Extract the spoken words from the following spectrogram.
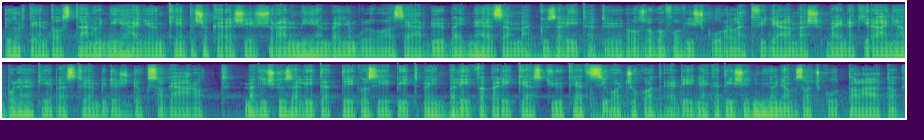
Történt aztán, hogy néhány önkéntes a keresés során mélyen benyomulva az erdőbe egy nehezen megközelíthető, rozog a faviskóra lett figyelmes, melynek irányából elképesztően büdös dögszagáradt. Meg is közelítették az építményt, belépve pedig kesztyűket, szivacsokat, edényeket és egy műanyag zacskót találtak,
